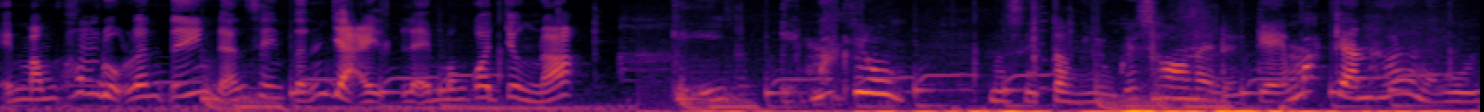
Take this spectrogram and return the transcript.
Em bông không được lên tiếng để anh Xuyên tỉnh dậy Là em bông coi chừng đó. Kẻ kẻ mắt luôn. Mình sẽ tận dụng cái son này để kẻ mắt cho anh hết mọi người.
